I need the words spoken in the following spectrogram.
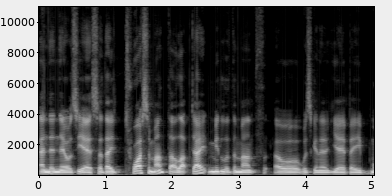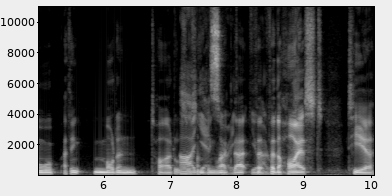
And then there was yeah, so they twice a month they'll update. Middle of the month or was going to yeah be more I think modern titles Ah, or something sorry. like that for, are for the right. highest tier.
